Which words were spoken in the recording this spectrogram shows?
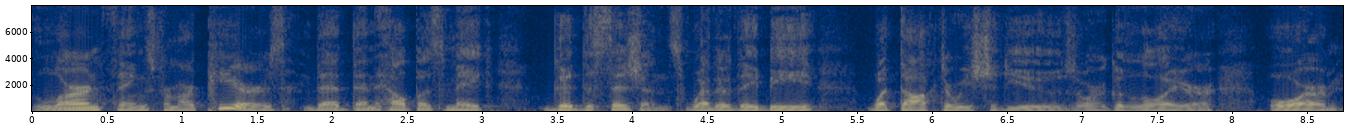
learn things from our peers that then help us make good decisions, whether they be what doctor we should use, or a good lawyer, or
